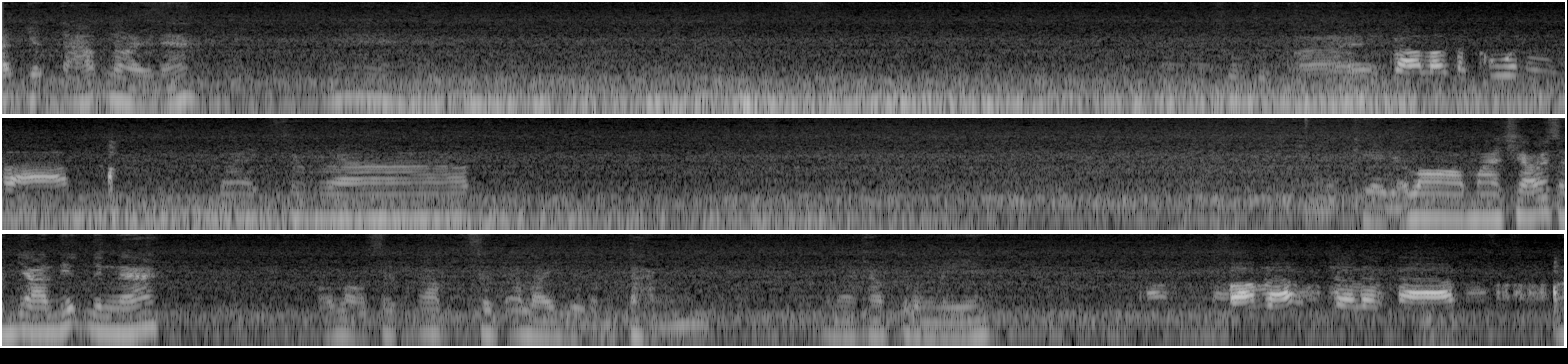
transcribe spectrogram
มันร้องเย็ดดัดเย็ดดับหน่อยนะแม่อ่าช่วงสุดท้ายเดนซ่ารอสักครู่หนึงครับ ได้ครับโอเค เดี๋ยวรอมาแชร์ให้สัญญาณนิดนึงนะเขารอเซตอัพเซตอะไรอยู่ต่างๆนะครับ ตรงนี้พร้อมแล้วเชิญเลยครับไป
